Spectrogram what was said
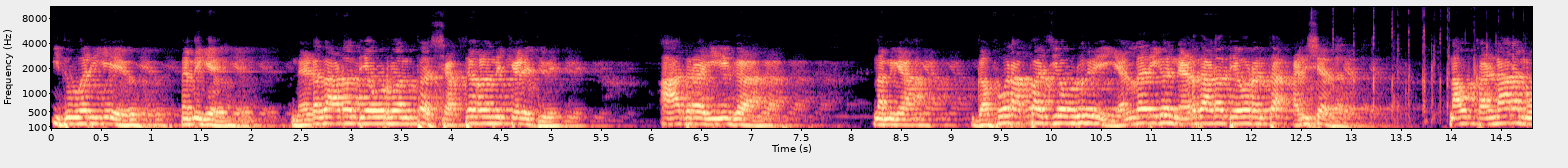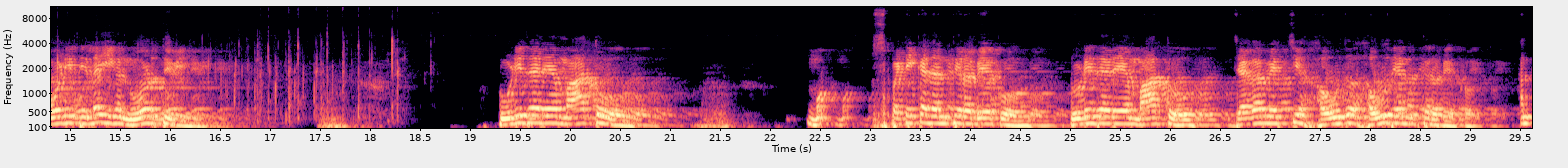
ಇದುವರೆಗೆ ನಮಗೆ ನಡೆದಾಡೋ ದೇವರು ಅಂತ ಶಬ್ದಗಳನ್ನು ಕೇಳಿದ್ವಿ. ಆದ್ರೆ ಈಗ ನಮಗೆ ಗಫೂರ್ ಅಪ್ಪಾಜಿ ಅವರು ಎಲ್ಲರಿಗೂ ನಡೆದಾಡೋ ದೇವರಂತ ಅನಿಸ್ಯದ ನಾವು ಕಣ್ಣಾರ ನೋಡಿದ್ದಿಲ್ಲ, ಈಗ ನೋಡ್ತೀವಿ. ನುಡಿದರೆ ಮಾತು ಸ್ಫಟಿಕದಂತಿರಬೇಕು. ನುಡಿದರೆ ಮಾತು ಜಗಮೆಚ್ಚಿ ಹೌದು ಹೌದೇನಂತಿರಬೇಕು ಅಂತ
